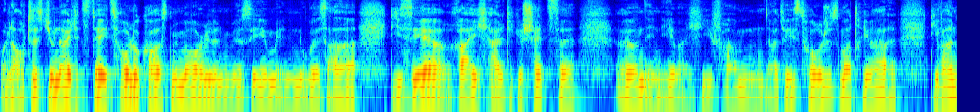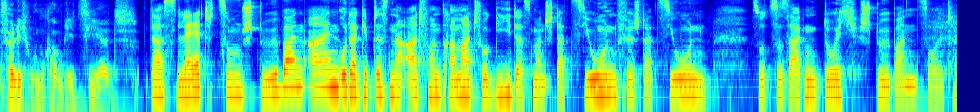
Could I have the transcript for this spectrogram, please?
und auch das United States Holocaust Memorial Museum in den USA, die sehr reichhaltige Schätze ähm, in ihrem Archiv haben, also historisches Material, die waren völlig unkompliziert. Das lädt zum Stöbern ein oder gibt es eine Art von Dramaturgie, dass man Station für Station And. Sozusagen durchstöbern sollte?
